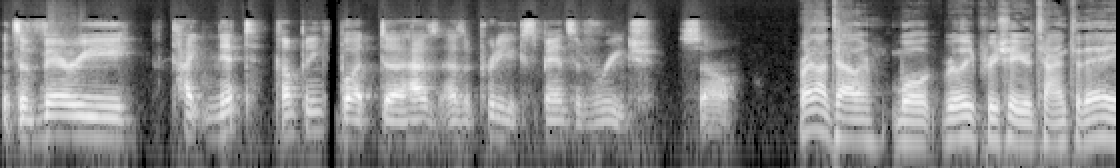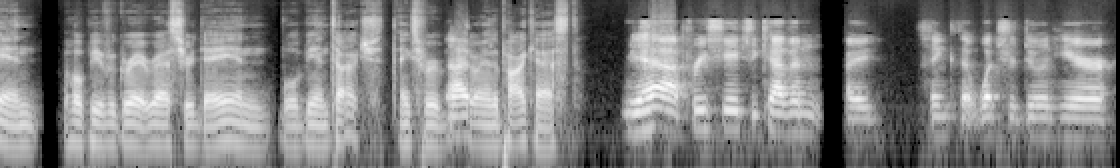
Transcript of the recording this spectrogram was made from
it's a very tight knit company, but uh, has has a pretty expansive reach. So, right on, Tyler. Well, really appreciate your time today, and hope you have a great rest of your day. And we'll be in touch. Thanks for I, joining the podcast. Yeah, appreciate you, Kevin. I think that what you're doing here,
